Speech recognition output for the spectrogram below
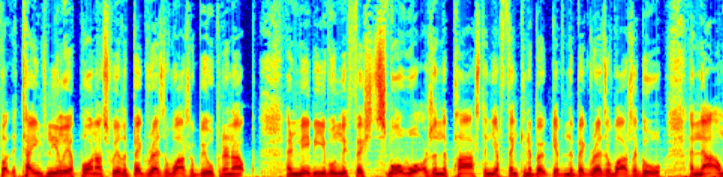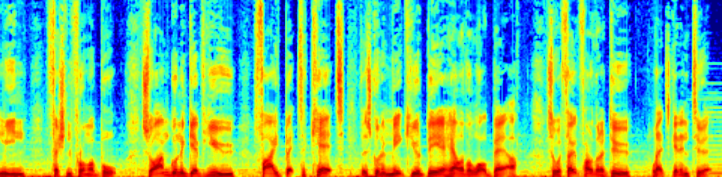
But the time's nearly upon us where the big reservoirs will be opening up and maybe you've only fished small waters in the past and you're thinking about giving the big reservoirs a go. And that'll mean fishing from a boat. So I'm going to give you five bits of kit that's going to make your day a hell of a lot better. So without further ado, let's get into it.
